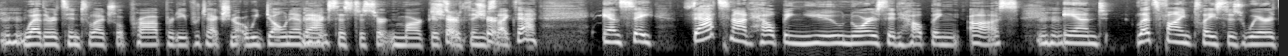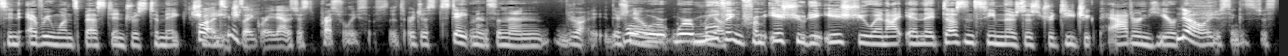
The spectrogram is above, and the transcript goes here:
Mm-hmm. whether it's intellectual property protection or we don't have access to certain markets Sure, or things sure. like that. And say, that's not helping you, nor is it helping us. Mm-hmm. And let's find places where it's in everyone's best interest to make change. Well, it seems like right now it's just press releases it's, or just statements, and then there's Well, no. we're we're real- moving from issue to issue, and I and it doesn't seem there's a strategic pattern here. No, I just think it's just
